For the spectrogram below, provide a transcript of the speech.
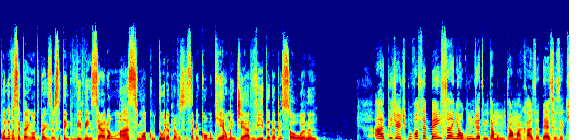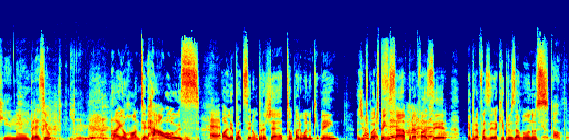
quando você está em outro país, você tem que vivenciar ao máximo a cultura para você saber como que realmente é a vida da pessoa, né? Ah, teacher, tipo, você pensa em algum dia tentar montar uma casa dessas aqui no Brasil? Ai, o Haunted House. É. Olha, pode ser um projeto para o ano que vem. A gente Ah, pode, pode pensar para fazer, para fazer aqui para os alunos. Eu topo.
